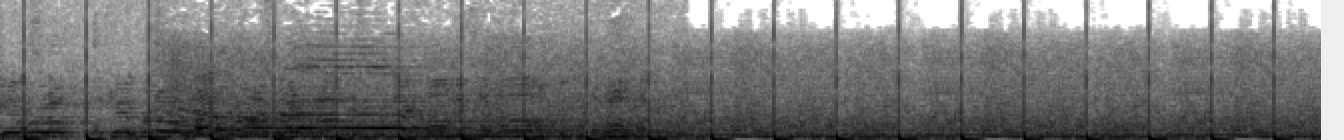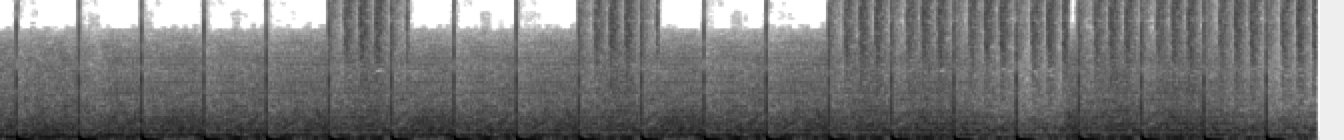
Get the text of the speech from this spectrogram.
Okay, bro. Okay, bro.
